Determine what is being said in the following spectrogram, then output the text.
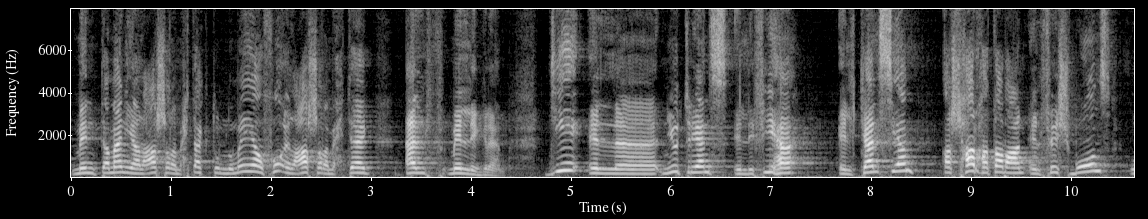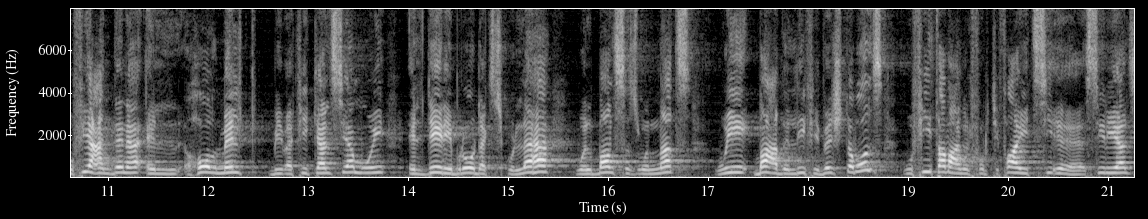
من 8 ل 10 محتاج 800 وفوق ال 10 محتاج 1000 مللي جرام دي ال nutrients اللي فيها الكالسيوم. أشهرها طبعا ال fish bones وفي عندنا ال whole milk بيبقى فيه كالسيوم وال dairy products كلها وال pulses وال nuts وبعض ال leafy vegetables وفي طبعا ال fortified cereals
